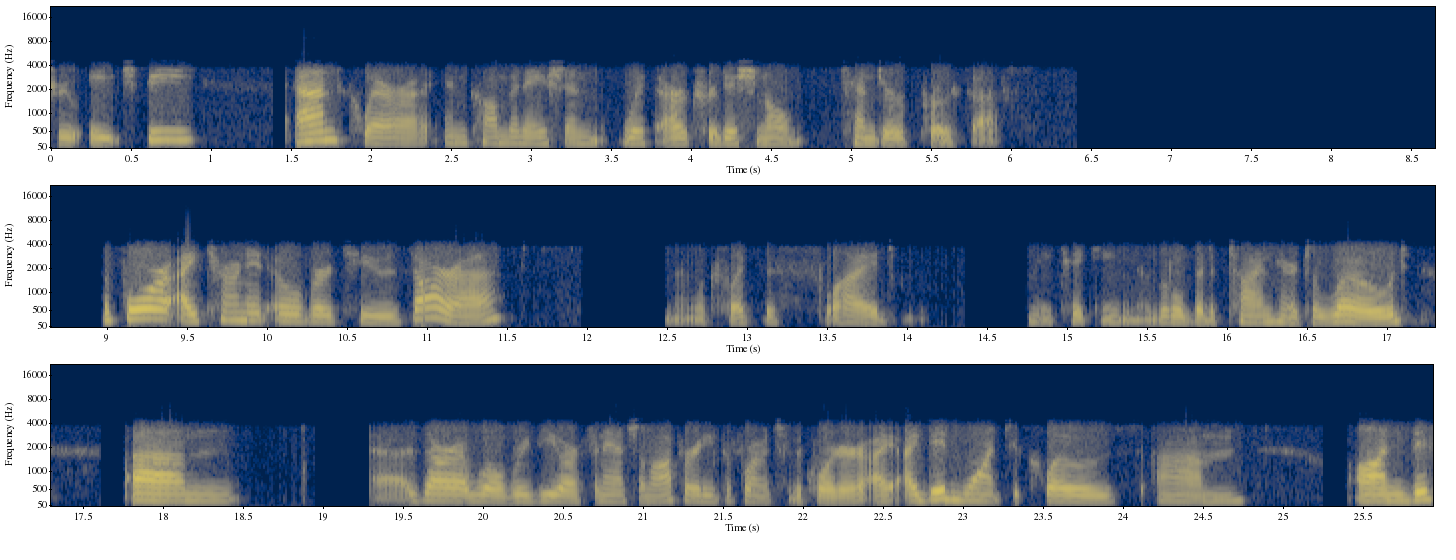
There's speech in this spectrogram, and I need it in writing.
through HB and Clara in combination with our traditional tender process. Before I turn it over to Zara, it looks like this slide may be taking a little bit of time here to load. Um, Zara will review our financial and operating performance for the quarter. I, I did want to close um, on this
